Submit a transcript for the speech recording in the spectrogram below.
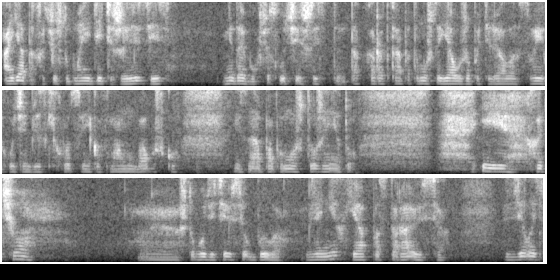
А я-то хочу, чтобы мои дети жили здесь. Не дай бог, что случись жизнь так коротка, потому что я уже потеряла своих очень близких родственников, маму, бабушку. Не знаю, папы, может, тоже нету. И хочу, э, чтобы у детей все было. Для них я постараюсь сделать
